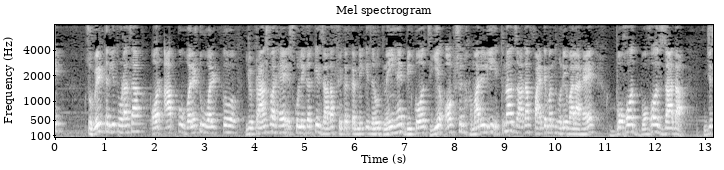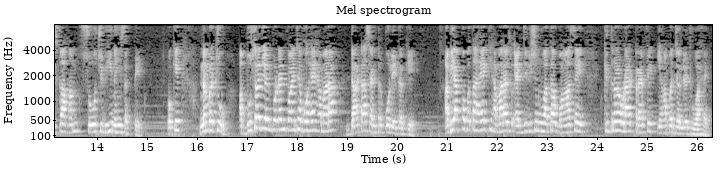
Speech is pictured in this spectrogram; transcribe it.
सो वेट करिए थोड़ा सा और आपको वॉलेट टू वॉलेट को जो ट्रांसफ़र है, इसको लेकर के ज़्यादा फ़िक्र करने की ज़रूरत नहीं है बिकॉज़ ये ऑप्शन हमारे लिए इतना ज़्यादा फ़ायदेमंद होने वाला है, बहुत बहुत ज़्यादा, जिसका हम सोच भी नहीं सकते। ओके नंबर टू अब दूसरा जो इंपॉर्टेंट पॉइंट है, वो है हमारा डाटा सेंटर को लेकर के। अभी आपको पता है कि हमारा जो एग्जीबिशन हुआ था, वहाँ से कितना बड़ा ट्रैफ़िक यहाँ पर जनरेट हुआ है।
